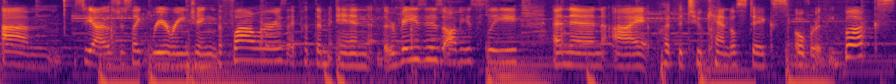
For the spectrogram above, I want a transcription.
Um, so yeah, I was just like rearranging the flowers. I put them in their vases, obviously, and then I put the two candlesticks over the books.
